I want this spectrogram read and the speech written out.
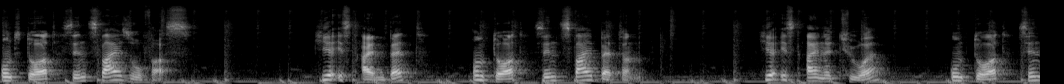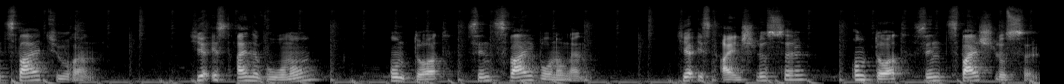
und dort sind zwei Sofas. Hier ist ein Bett und dort sind zwei Betten. Hier ist eine Tür und dort sind zwei Türen. Hier ist eine Wohnung und dort sind zwei Wohnungen. Hier ist ein Schlüssel und dort sind zwei Schlüssel.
